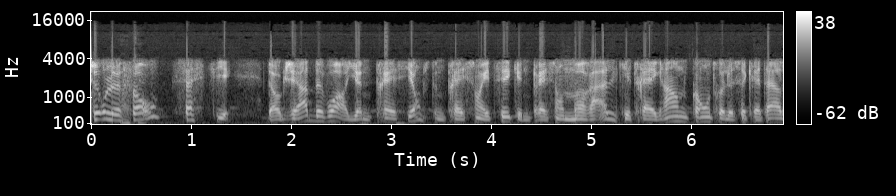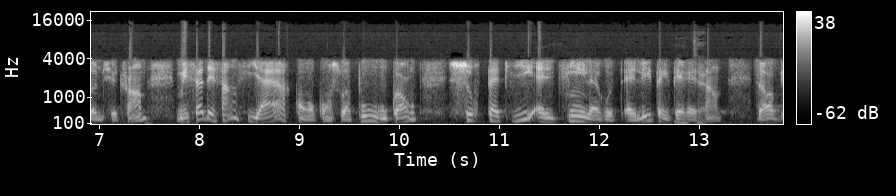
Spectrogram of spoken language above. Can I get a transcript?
Sur le fond, ça se tient. Donc, j'ai hâte de voir. Il y a une pression, c'est une pression éthique, une pression morale qui est très grande contre le secrétaire de M. Trump. Mais sa défense hier, qu'on soit pour ou contre, sur papier, elle tient la route. Elle est intéressante. Donc,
